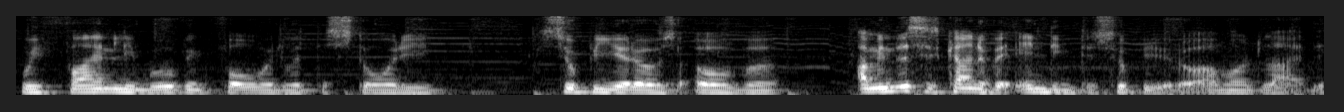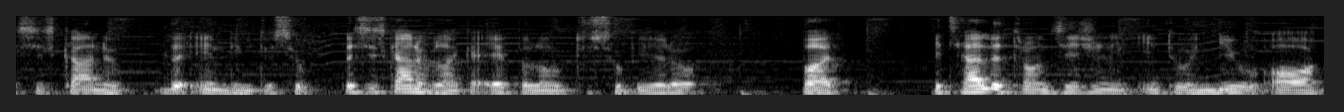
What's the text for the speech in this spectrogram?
we're finally moving forward with the story superheroes over. I mean, this is kind of an ending to superhero. I won't lie. This is kind of the ending to super. This is kind of like an epilogue to superhero, but it's hella transitioning into a new arc,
